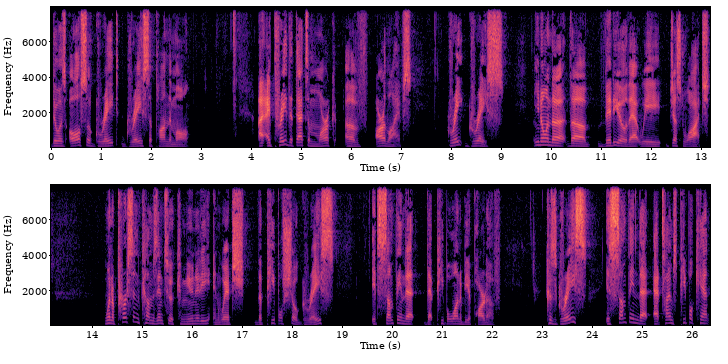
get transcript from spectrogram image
there was also great grace upon them all. I, I pray that that's a mark of our lives. Great grace. You know, in the, the video that we just watched, when a person comes into a community in which the people show grace, it's something that, that people want to be a part of. Because grace is something that at times people can't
